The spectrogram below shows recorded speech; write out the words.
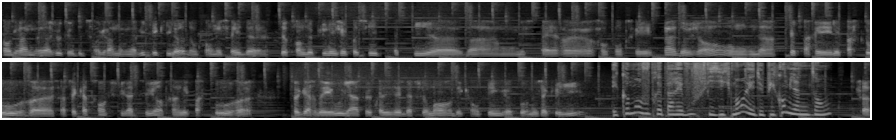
100 grammes, euh, ajouté au bout de 100 grammes, on a vite des kilos, donc on essaye de, de prendre le plus léger possible, et puis euh, ben, on espère rencontrer plein de gens. On a préparé les parcours, ça fait 4 ans que je suis là-dessus, en train de les parcours... regarder où il y a à peu près des hébergements, des campings pour nous accueillir. Et comment vous préparez-vous physiquement et depuis combien de temps? Ça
